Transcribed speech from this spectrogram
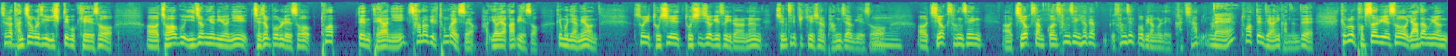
제가 단적으로 지금 20대 국회에서 어 저하고 이정현 의원이 재정법을 내서 통합된 대안이 산업위를 통과했어요. 여야 합의해서. 그게 뭐냐면 소위 도시 도시 지역에서 일어나는 젠트리피케이션을 방지하기 위해서 음. 어 지역 상생 어 지역 상권 상생 협약 상생법이란 걸 같이 합의 네. 통합된 대안이 갔는데 결국은 법사위에서 야당 의원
